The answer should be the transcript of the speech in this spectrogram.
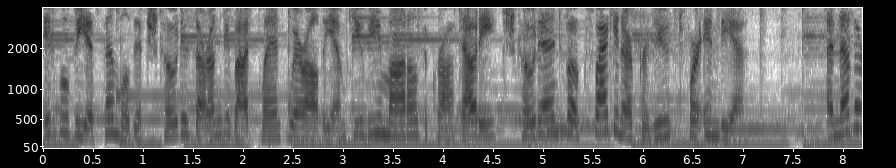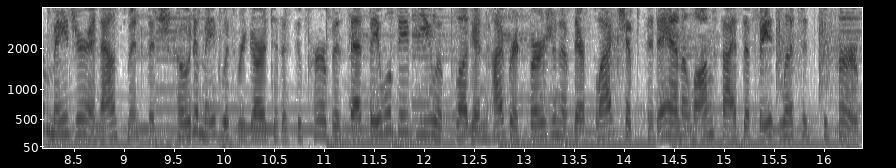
It will be assembled at Škoda's Aurangabad plant where all the MQB models across Audi, Škoda and Volkswagen are produced for India. Another major announcement that Škoda made with regard to the Superb is that they will debut a plug-in hybrid version of their flagship sedan alongside the facelifted Superb.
